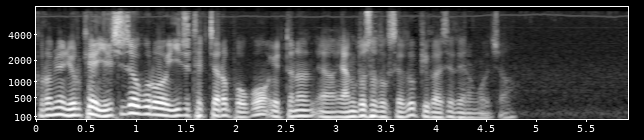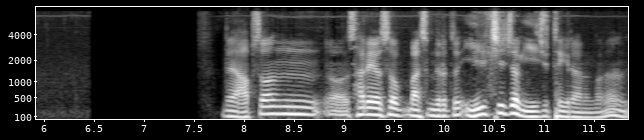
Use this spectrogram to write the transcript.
그러면 이렇게 일시적으로 2주택자로 보고 이때는 어, 양도소득세도 비과세 되는 거죠. 네, 앞선 어, 사례에서 말씀드렸던 일시적 2주택이라는 것은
